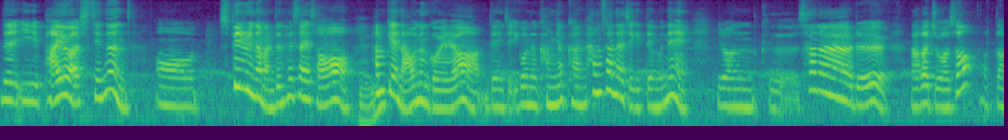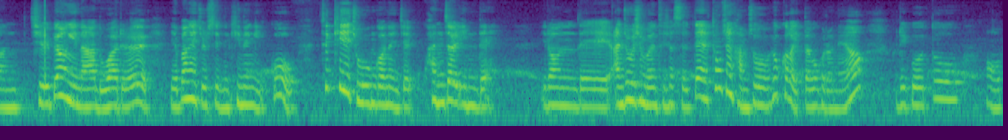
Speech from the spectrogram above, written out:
네, 이 바이오 아스틴은 어, 스피루리나 만든 회사에서 음. 함께 나오는 거예요. 근데 이제 이거는 강력한 항산화제이기 때문에 이런 그 산화를 막아주어서 어떤 질병이나 노화를 예방해 줄 수 있는 기능이 있고 특히 좋은 거는 이제 관절 인대 이런데 안 좋으신 분 드셨을 때 통증 감소 효과가 있다고 그러네요. 그리고 또 어,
